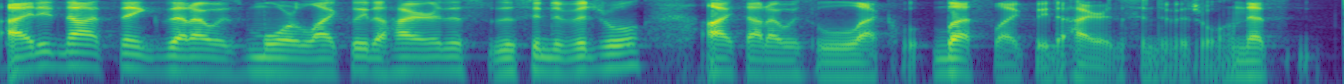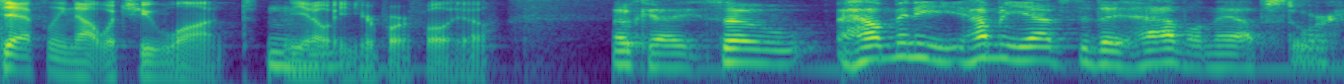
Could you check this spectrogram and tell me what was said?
I did not think that I was more likely to hire this this individual. I thought I was lec less likely to hire this individual, and that's definitely not what you want. You Mm-hmm. know, in your portfolio. Okay. So how many how many apps did they have on the App Store?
